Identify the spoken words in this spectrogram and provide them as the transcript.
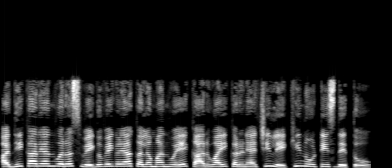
अधिकाऱ्यांवरच वेगवेगळ्या कलमान्वये कारवाई करण्याची लेखी नोटीस देतो.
